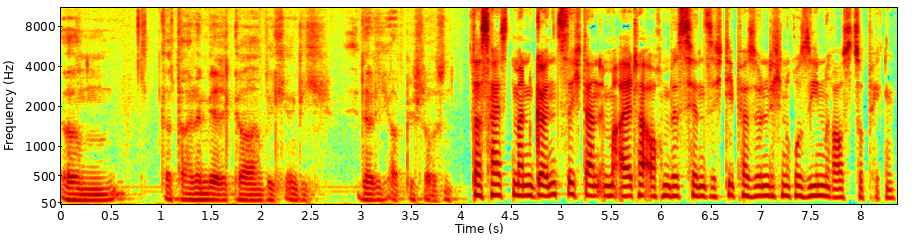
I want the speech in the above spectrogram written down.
ähm, Lateinamerika habe ich eigentlich innerlich abgeschlossen. Das heißt, man gönnt sich dann im Alter auch ein bisschen, sich die persönlichen Rosinen rauszupicken.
